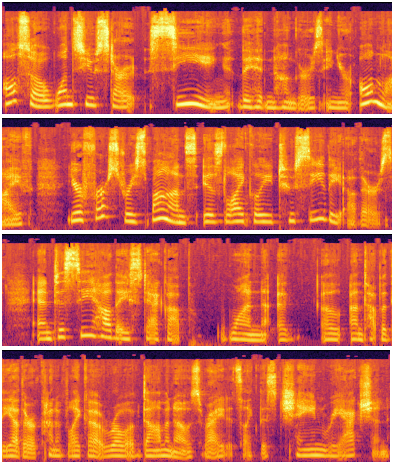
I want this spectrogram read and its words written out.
also, once you start seeing the hidden hungers in your own life, your first response is likely to see the others and to see how they stack up one on top of the other, kind of like a row of dominoes, right? It's like this chain reaction.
